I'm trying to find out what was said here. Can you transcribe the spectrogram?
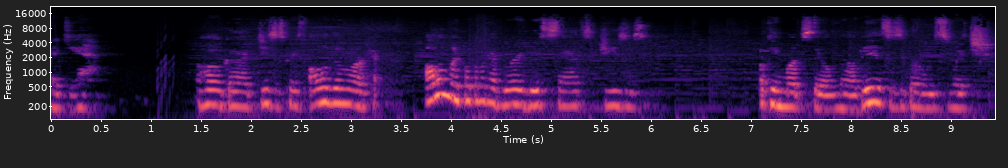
Heck yeah. Oh god, Jesus Christ, all of them are... All of my Pokemon have very good stats, Jesus. Okay, Mudsdale, now this is where we switch.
